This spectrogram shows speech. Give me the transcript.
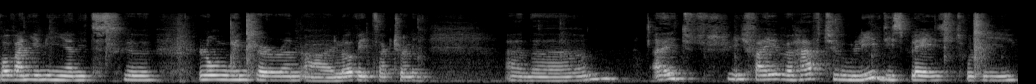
Rovaniemi and its uh, long winter, and I love it actually. And um, I, if I ever have to leave this place, it will be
